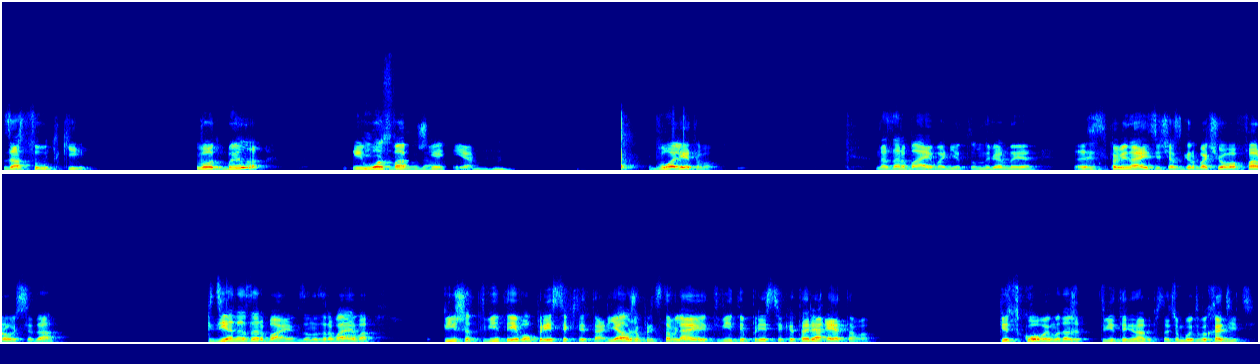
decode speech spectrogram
за сутки. Вот было, и, и вот вообще да. нет. Угу. Более того, Назарбаева нет. Он, наверное, э, вспоминает сейчас Горбачева в Фаросе, да? Где Назарбаев? За Назарбаева пишет твиты его пресс-секретарь. Я уже представляю твиты пресс-секретаря этого. Пескова. Ему даже твиты не надо писать, он будет выходить.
